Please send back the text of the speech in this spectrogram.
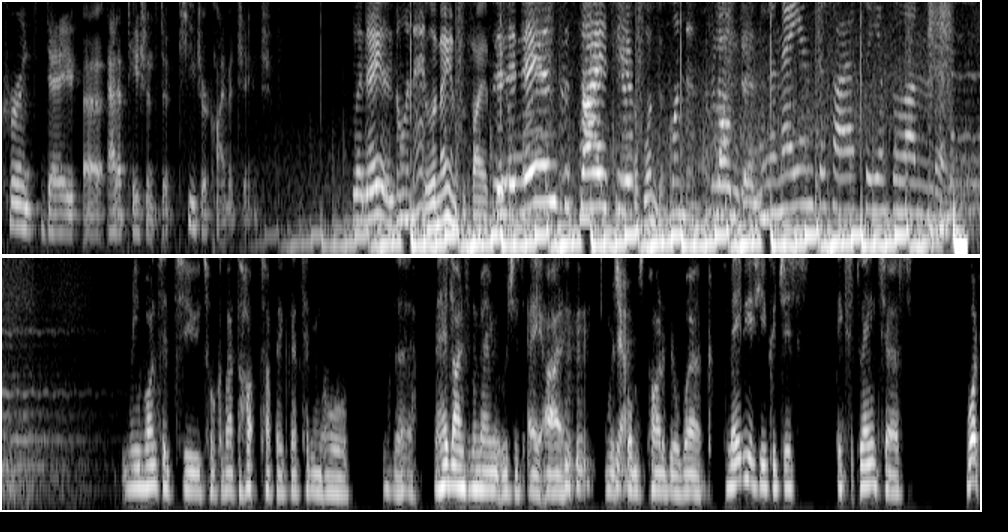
current day uh, adaptations to future climate change. Linnean. The Linnean. The Linnean Society. The Linnean Society of, of London. London. London. Linnean Society of London we wanted to talk about the hot topic that's hitting all the the headlines in the moment, which is AI, Mm-hmm. which Yeah. forms part of your work. Maybe if you could just explain to us what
